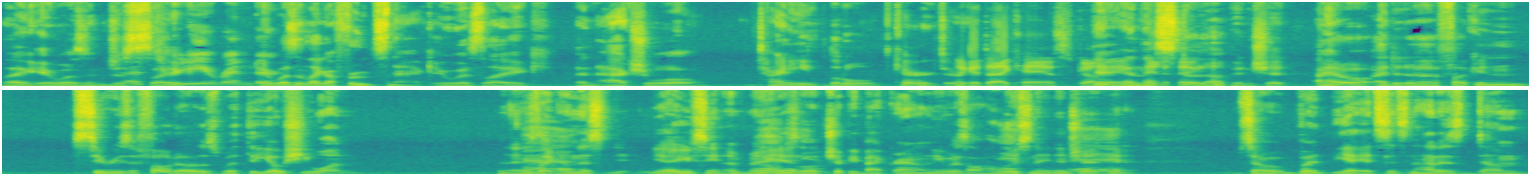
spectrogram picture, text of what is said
Like it wasn't A just like 3D render. it wasn't like a fruit snack. It was like an actual tiny little character. like a die-cast yeah, and they kinda stood thing. up and shit. I had a, I did a fucking series of photos with the Yoshi one. And it was like Uh, on this. Yeah, you've seen him, right? yeah, Yeah, a little trippy background. He was all hallucinating and shit. yeah, Yeah, yeah. So, but yeah, it's it's not as dumb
